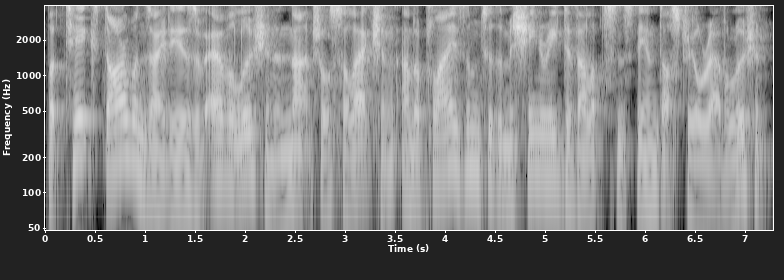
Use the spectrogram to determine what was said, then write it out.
but takes Darwin's ideas of evolution and natural selection and applies them to the machinery developed since the Industrial Revolution.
